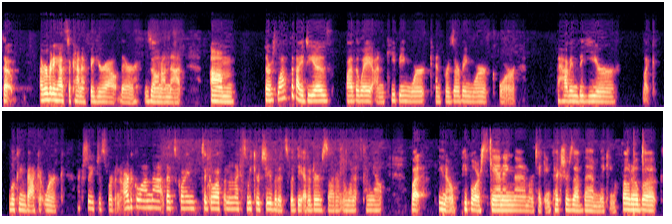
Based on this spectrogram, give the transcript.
So everybody has to kind of figure out their zone on that. Um, there's lots of ideas, by the way, on keeping work and preserving work or having the year, like looking back at work. Actually, just wrote an article on that that's going to go up in the next week or two, but it's with the editor, so I don't know when it's coming out. But you know, people are scanning them or taking pictures of them, making photo books.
